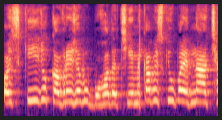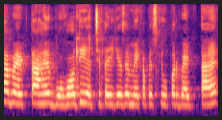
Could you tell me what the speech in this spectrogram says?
और इसकी जो कवरेज है वो बहुत अच्छी है। मेकअप इसके ऊपर इतना अच्छा बैठता है, बहुत ही अच्छे तरीके से मेकअप इसके ऊपर बैठता है।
